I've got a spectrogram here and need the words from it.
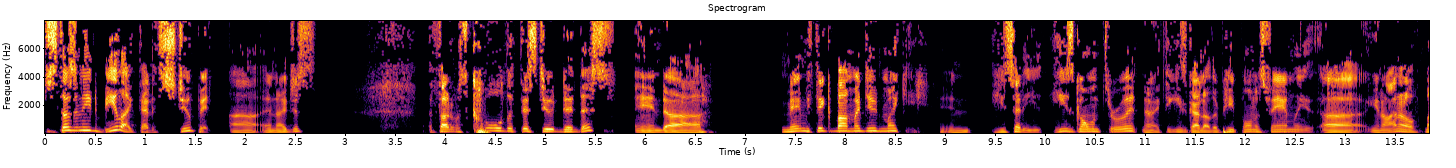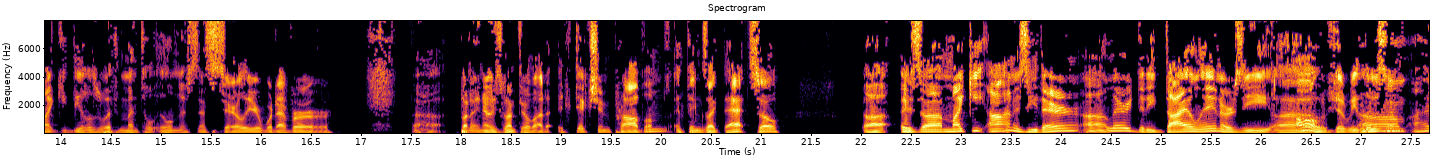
just doesn't need to be like that. It's stupid. Uh, and I just I thought it was cool that this dude did this, and uh, made me think about my dude Mikey. And he said he, he's going through it, and I think he's got other people in his family. Uh, you know, I don't know if Mikey deals with mental illness necessarily or whatever, or, uh, but I know he's going through a lot of addiction problems and things like that. So, uh, is uh, Mikey on? Is he there, uh, Larry? Did he dial in, or is he? Uh, did we lose him? um, I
